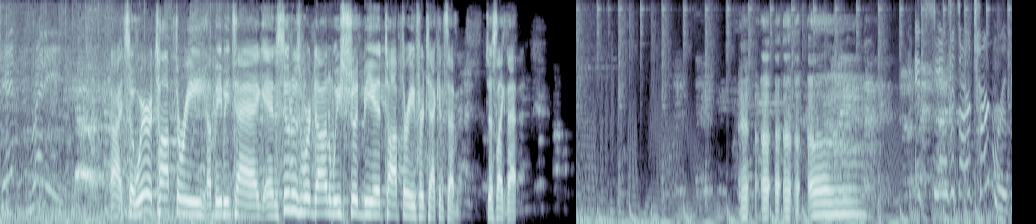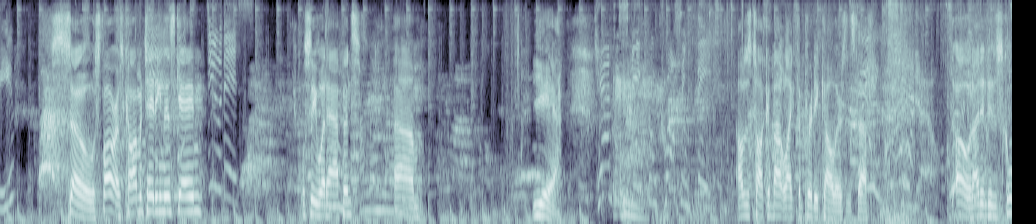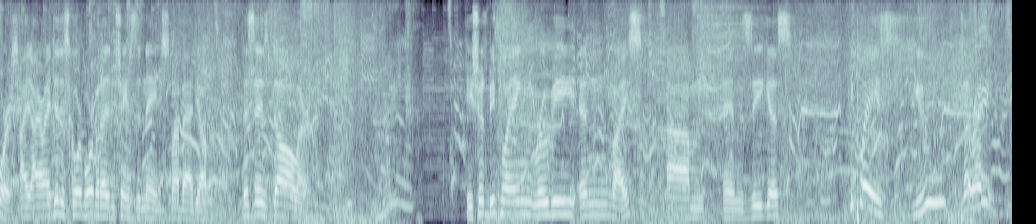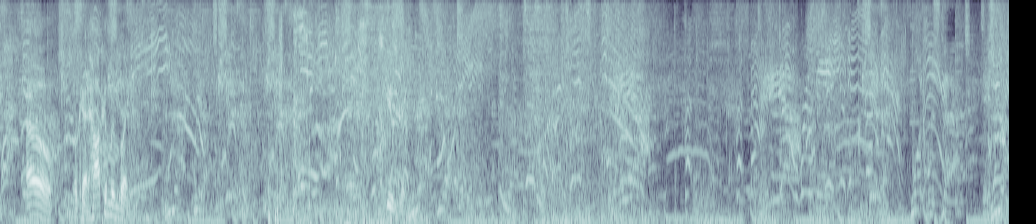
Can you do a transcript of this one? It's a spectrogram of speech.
Get ready. All right, so we're at top three a BB Tag, and as soon as we're done, we should be at top three for Tekken 7. Just like that. Uh, uh, uh, uh, uh. It seems it's our turn, Ruby. So, as far as commentating this game, this. we'll see what happens. Um, yeah, Can't escape from crossing fate. I'll just talk about like the pretty colors and stuff. Oh, and I didn't do the scores. I, I, I did the scoreboard, but I didn't change the names. My bad, y'all. This is Dollar. He should be playing Ruby and Weiss. Um, and Xeagas. He plays you? Is that right? Oh, okay. Hakumen and Blake. Excuse me.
